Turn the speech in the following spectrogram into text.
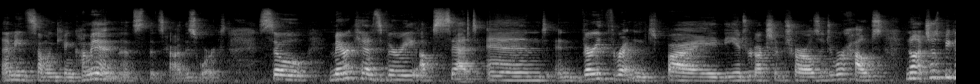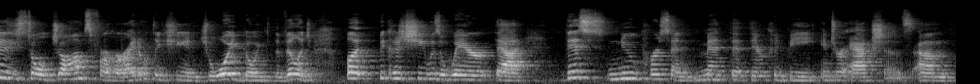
that means someone can come in. That's, that's how this works. So Merricat is very upset and, and very threatened by the introduction of Charles into her house, not just because he stole jobs for her. I don't think she enjoyed going to the village, but because she was aware that this new person meant that there could be interactions. Um,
